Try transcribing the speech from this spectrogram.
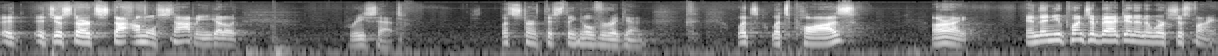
it, it just starts stop, almost stopping. You got to like reset. Let's start this thing over again. Let's let's pause. All right. And then you punch it back in and it works just fine.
